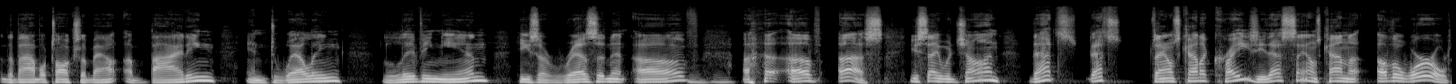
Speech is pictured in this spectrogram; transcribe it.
the Bible talks about abiding, indwelling, living in. He's a resident of mm-hmm. uh, of us. You say, "Well, John, that's that's sounds kind of crazy. That sounds kind of other world."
